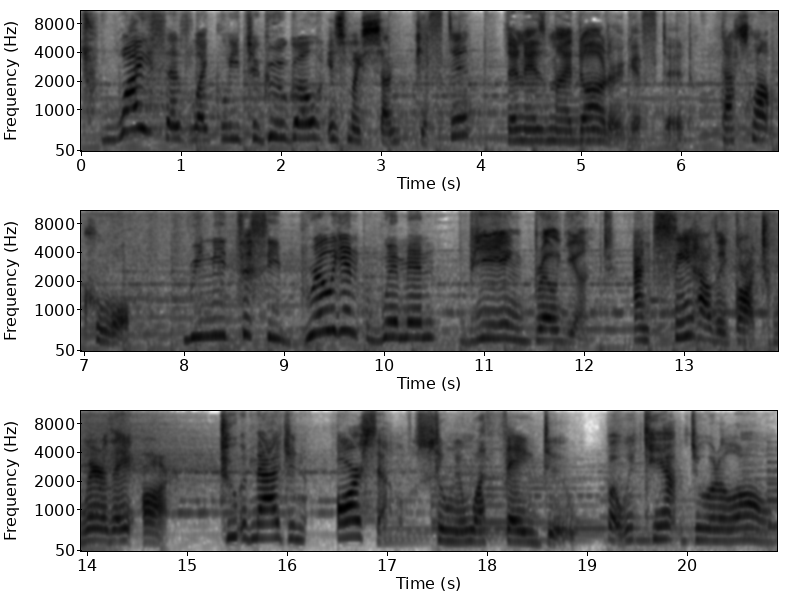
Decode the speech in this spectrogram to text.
twice as likely to Google, Is my son gifted? Then is my daughter gifted? That's not cool. We need to see brilliant women being brilliant and see how they got to where they are. To imagine ourselves doing what they do. But we can't do it alone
